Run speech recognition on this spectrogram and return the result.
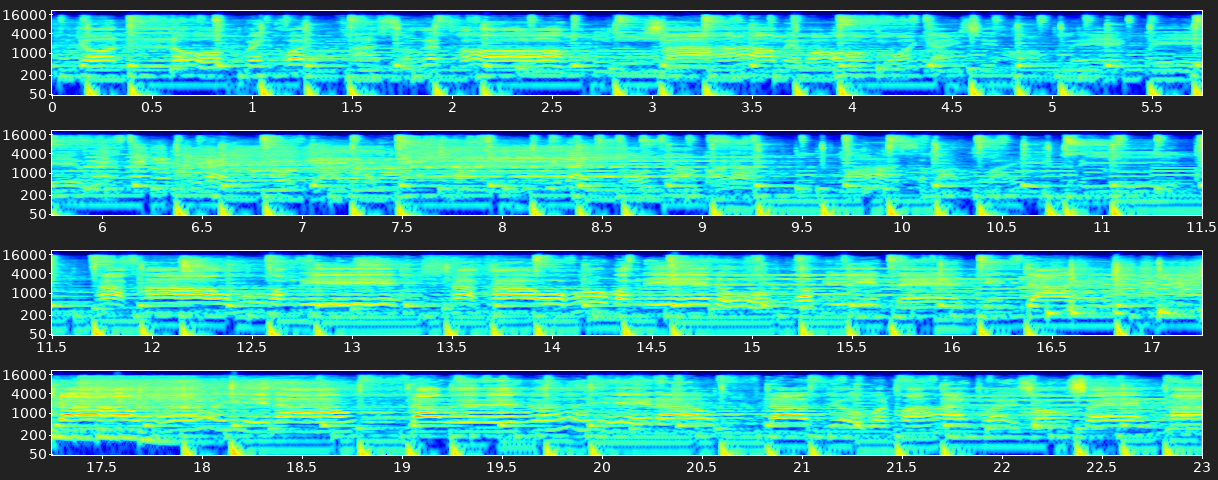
นแสนจนโลกเป็นคนขาดสงทอง สาวไม่มองหัวใจสิห้องเล็กเดียวที่ได้เขาจะมารักที่ได้เขาจะมารักมาสมัครไว้ตรี ถ้าเขาบังดี ถ้าเขาบังดีโลกก็มีแต่จริงใจดาวเอ้ยดาวดาวเอ้ยดาวดาวเดียวบนฟ้าช่วยส่องแสงมา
